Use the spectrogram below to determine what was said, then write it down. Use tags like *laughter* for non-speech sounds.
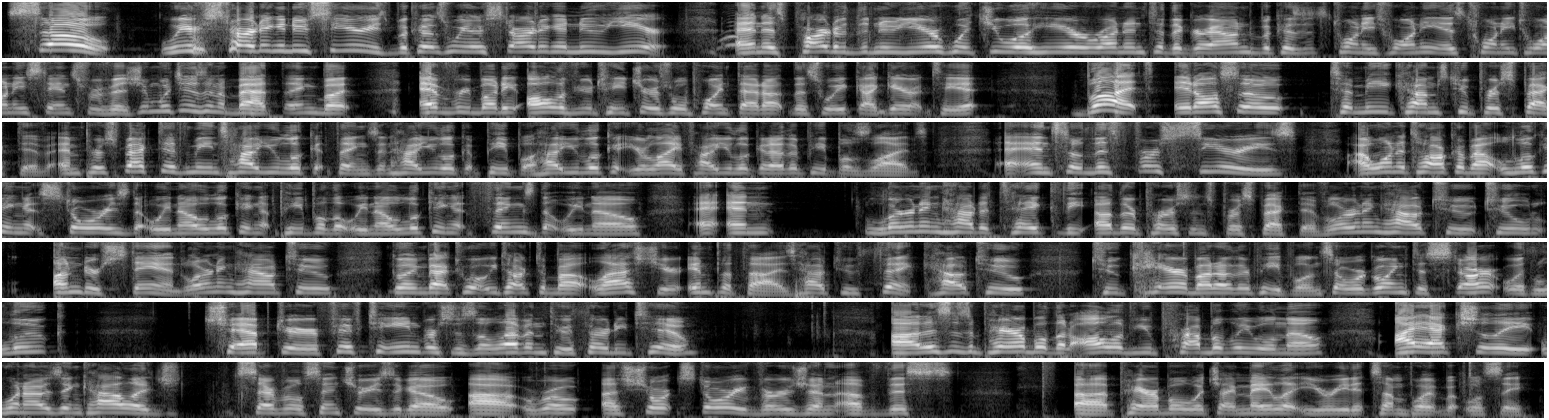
So, we are starting a new series because we are starting a new year. And as part of the new year, which you will hear run into the ground because it's 2020, is 2020 stands for vision, which isn't a bad thing, but everybody, all of your teachers will point that out this week, I guarantee it. But it also, to me, comes to perspective. And perspective means how you look at things and how you look at people, how you look at your life, how you look at other people's lives. And so, this first series, I want to talk about looking at stories that we know, looking at people that we know, looking at things that we know, and learning how to take the other person's perspective, learning how to to understand, learning how to going back to what we talked about last year, empathize, how to think, how to to care about other people. And so we're going to start with Luke chapter 15 verses 11 through 32. Uh, this is a parable that all of you probably will know. I actually, when I was in college several centuries ago, uh, wrote a short story version of this uh, parable, which I may let you read at some point, but we'll see.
